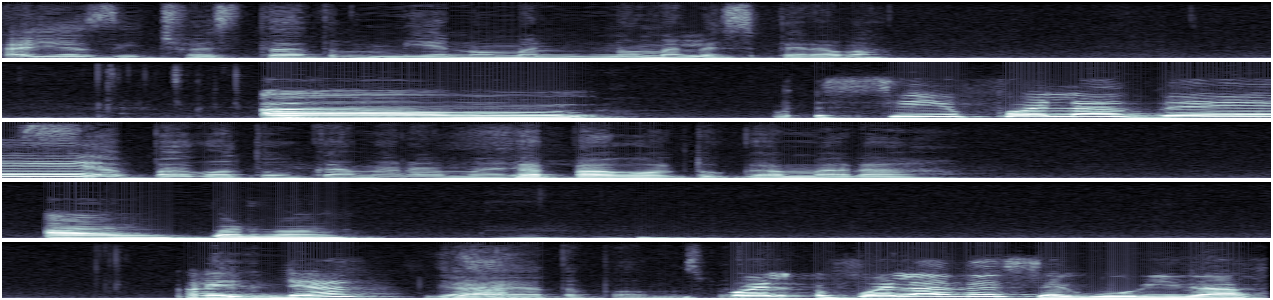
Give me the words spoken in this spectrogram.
hayas dicho, esta también no me, no me la esperaba? Sí, fue la de... Se apagó tu cámara, Mare. Se apagó tu cámara. Ay, perdón. Ay, ¿ya? Ya, ya te podemos ver. Fue, fue la de seguridad.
